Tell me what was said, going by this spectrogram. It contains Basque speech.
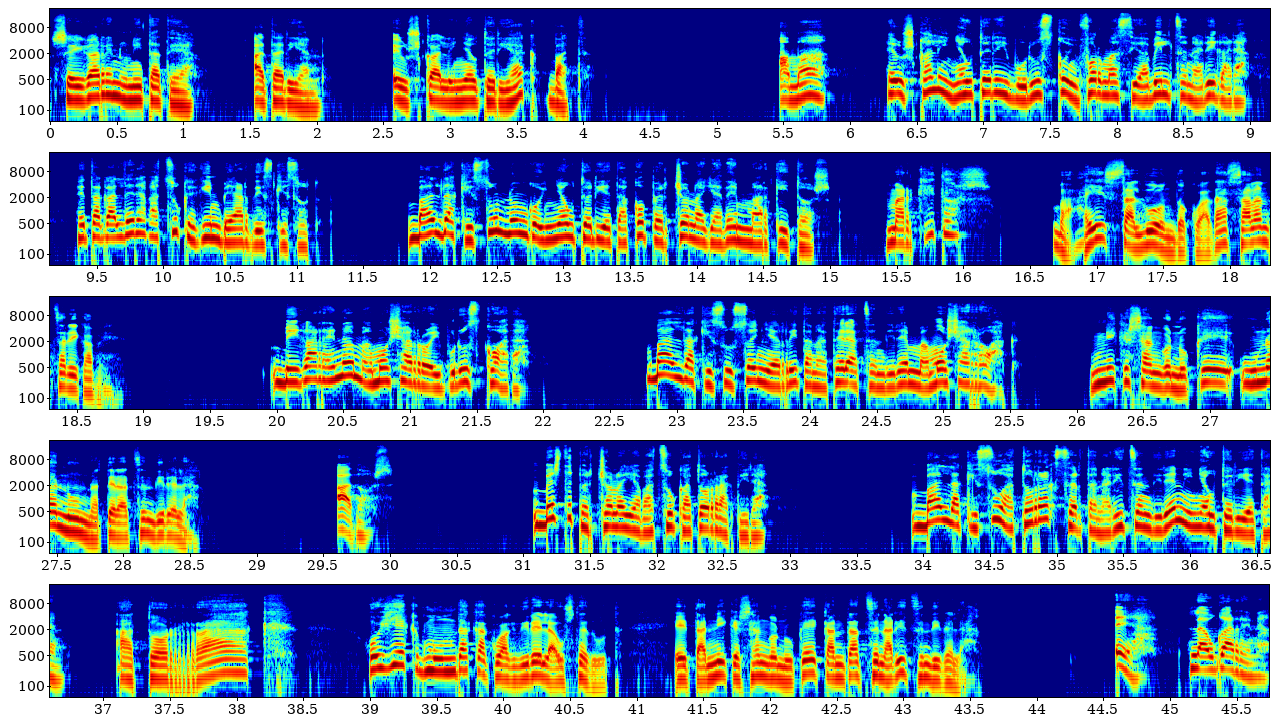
Seigarren unitatea, atarian. Euskal inauteriak bat. Ama, Euskal Inauteri buruzko informazioa biltzen ari gara, eta galdera batzuk egin behar dizkizut. Baldakizu nongo inauterietako pertsonaia den Markitos. Markitos? Bai, saldu ondokoa da, zalantzarik gabe. Bigarrena mamosarroi buruzkoa da. Baldakizu zein herritan ateratzen diren mamosarroak. Nik esango nuke unanun ateratzen direla. Ados. Beste pertsonaia batzuk atorrak dira. Baldakizu atorrak zertan aritzen diren inauterietan. Atorrak... Hoiek mundakakoak direla uste dut, eta nik esango nuke kantatzen aritzen direla. Ea, laugarrena.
